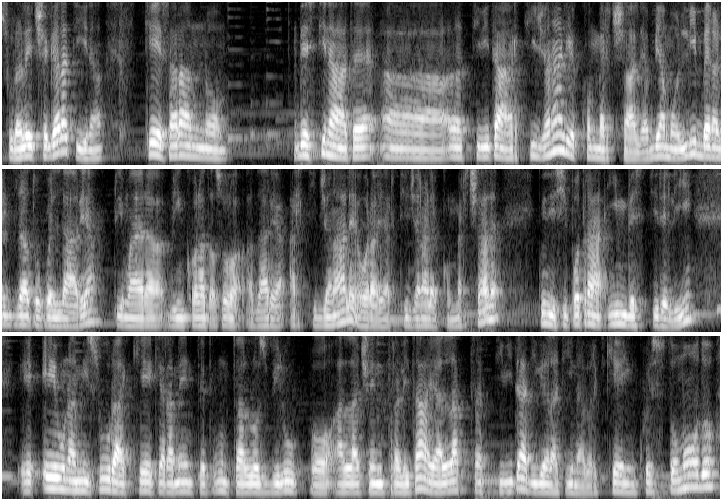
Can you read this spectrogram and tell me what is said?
sulla Lecce Galatina, che saranno destinate a, ad attività artigianali e commerciali. Abbiamo liberalizzato quell'area, prima era vincolata solo ad area artigianale, ora è artigianale e commerciale, quindi si potrà investire lì. E, è una misura che chiaramente punta allo sviluppo, alla centralità e all'attrattività di Galatina, perché in questo modo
